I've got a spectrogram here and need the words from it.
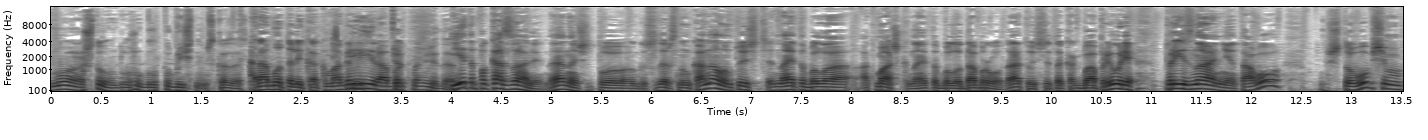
Ну, а что он должен был публично им сказать? работали как могли, работали. могли, да. И это показали, да, значит, по государственным каналам. То есть на это была отмашка, на это было добро, да. То есть это как бы априори признание того, что, в общем,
